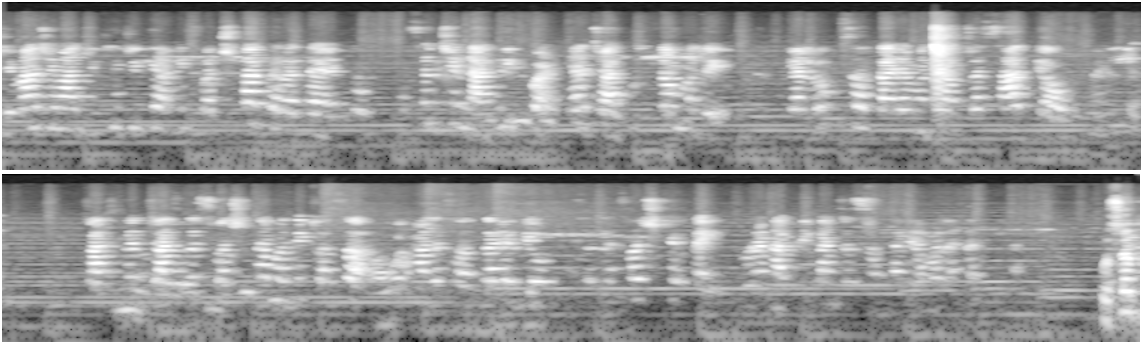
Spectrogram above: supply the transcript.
जेव्हा जेव्हा जिथे जिथे आम्ही स्वच्छता करत आहे तो पुसदचे नागरिक पण या जागरूकतामध्ये या लोक सहकार्यामध्ये आमचा साथ द्यावं. आणि जास्तीत जास्त स्वच्छतामध्ये कसं आम्हाला सहकार्य देऊन स्वच्छ ठेवता येईल थोड्या नागरिकांचं सहकार्य आम्हाला नक्की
